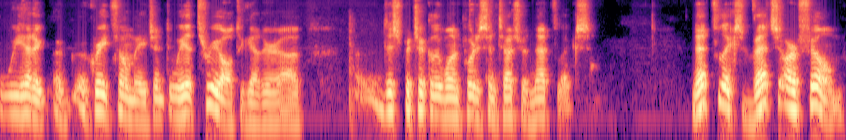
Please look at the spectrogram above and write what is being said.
we had a, a, a, great film agent. We had three altogether. Uh, this particular one put us in touch with Netflix. Netflix vets our film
